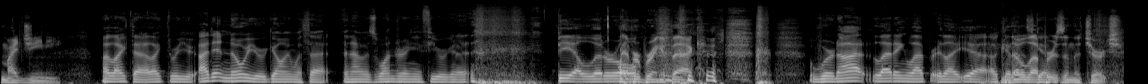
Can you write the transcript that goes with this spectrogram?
my genie. I like that. I liked where you. I didn't know where you were going with that, and I was wondering if you were gonna be a literal. Never bring it back. We're not letting leper. Like, yeah, okay. no that's good. lepers in the church.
